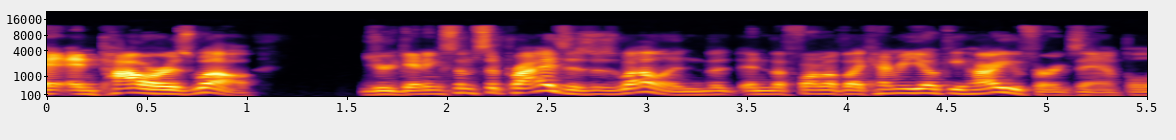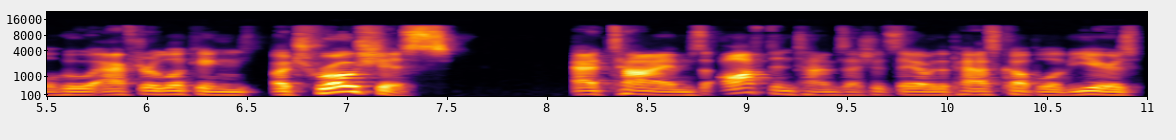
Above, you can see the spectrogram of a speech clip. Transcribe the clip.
and Power as well. You're getting some surprises as well in the in the form of like Henri Jokiharju, for example, who after looking atrocious at times, oftentimes, I should say, over the past couple of years,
